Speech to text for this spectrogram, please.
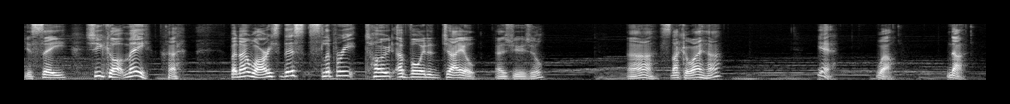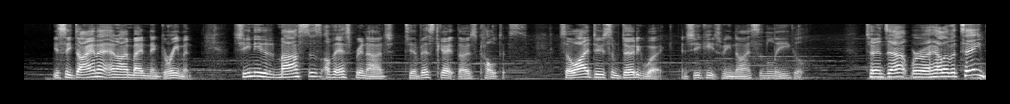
you see, she caught me. But no worries, this slippery toad avoided jail, as usual. Ah, snuck away, huh? Yeah, well, no. You see, Diana and I made an agreement. She needed masters of espionage to investigate those cultists. So I do some dirty work, and she keeps me nice and legal. Turns out we're a hell of a team.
